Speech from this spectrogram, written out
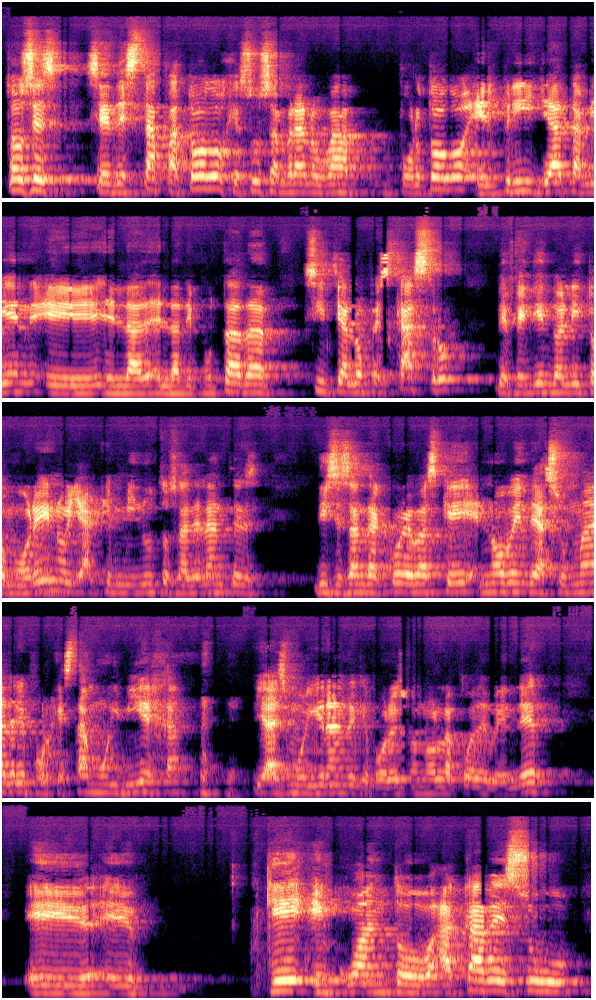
Entonces se destapa todo, Jesús Zambrano va por todo, el PRI ya también, eh, la, diputada Cintia López Castro defendiendo a Lito Moreno, ya que minutos adelante dice Sandra Cuevas que no vende a su madre porque está muy vieja, ya es muy grande, que por eso no la puede vender, eh, eh, que en cuanto acabe su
